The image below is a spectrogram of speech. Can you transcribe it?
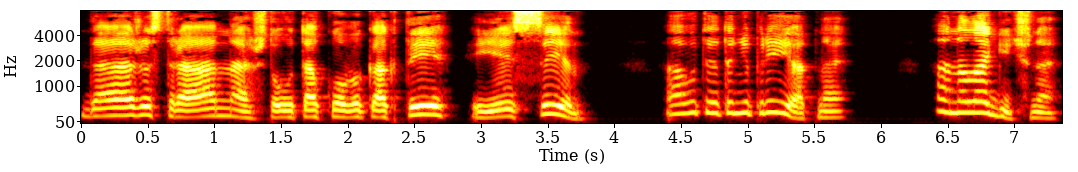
Даже странно, что у такого, как ты, есть сын. А вот это неприятно. Аналогично.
